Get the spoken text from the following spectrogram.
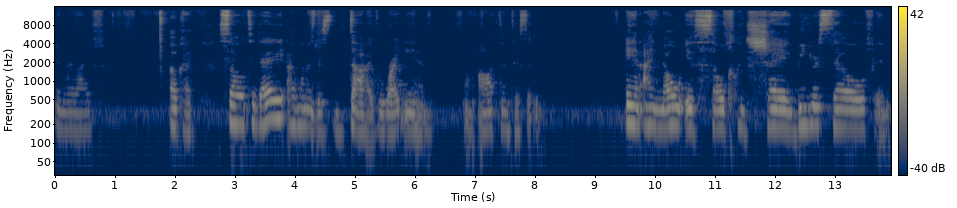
in our life. Okay. So today I want to just dive right in on authenticity. And I know it's so cliche. Be yourself and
